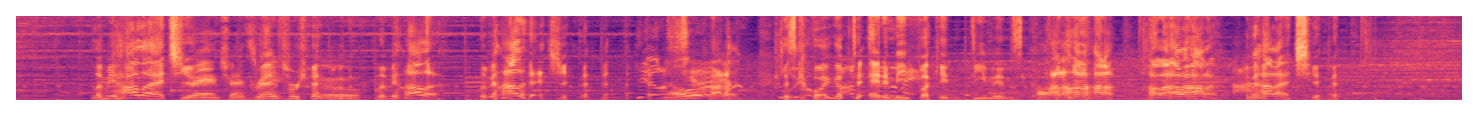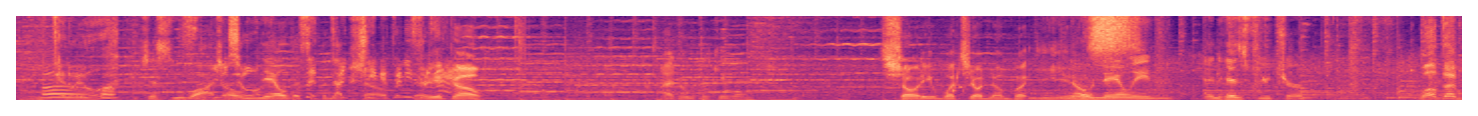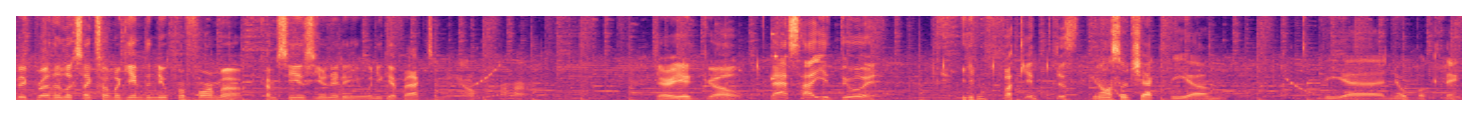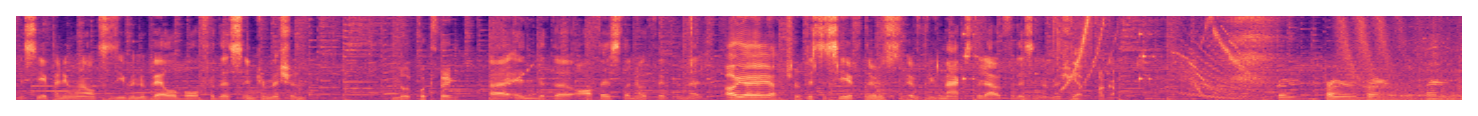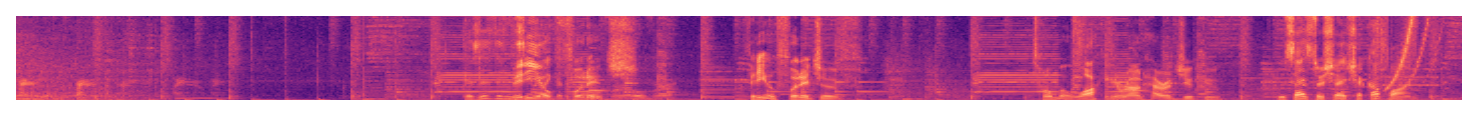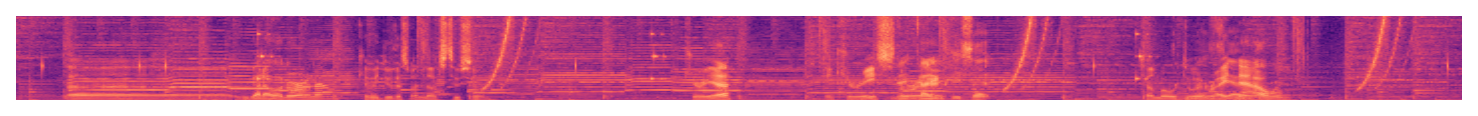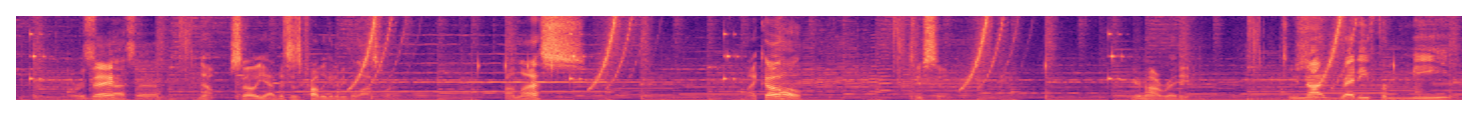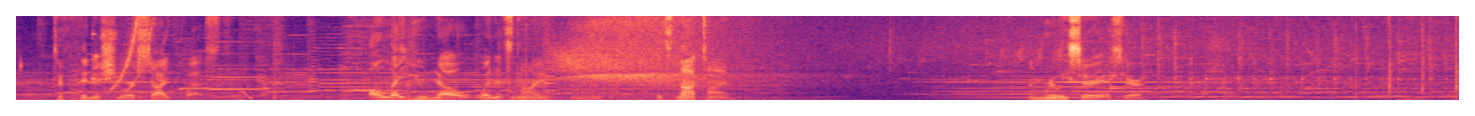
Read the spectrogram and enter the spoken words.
Let me holla at you. Grand transformation. Grand for. Oh. Let me holla. Let me holla at you. no. Okay. Just going up to enemy fucking demons. Holla, holla, holla. Holla, holla, holla. Let me holla at you. Oh, just you watch. Oh, nail this at the next show. There you go. I don't think he will. Shorty, what your number is? No nailing in his future. Well done, big brother. Looks like Toma gamed the new performer. Come see his Unity when you get back to me. Okay. There you go. That's how you do it. You fucking just. You can also check the um, the uh, notebook thing to see if anyone else is even available for this intermission. Notebook thing? Uh, in the, the office, the notebook thing that Oh, yeah, yeah, yeah. Sure. just to see if there's if we've maxed it out for this intermission. Yep. Okay. Because this doesn't Video seem like it's footage. over, over. Video footage of Toma walking around Harajuku. Whose heads should I check up on? Uh, we got Eleanor now. Can we do this one? No, it's too soon. Curia and Curice. Maybe gotta increase it. Tell me what we're doing right now. Oribe? Tsubasa. No. So yeah, this is probably gonna be the last one. Unless Maiko? Oh, Too soon. You're not ready. Too you're soon. not ready for me to finish your side quest. I'll let you know when it's Mm-hmm. time. It's not time. I'm really serious here.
